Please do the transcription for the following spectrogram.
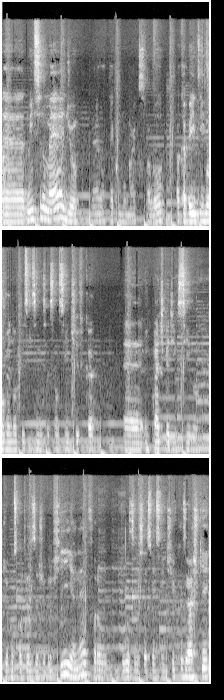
É, no ensino médio, até como o Marcos falou, eu acabei desenvolvendo uma pesquisa em iniciação científica é, em prática de ensino de alguns conteúdos da geografia, né? Foram duas iniciações científicas. Eu acho que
